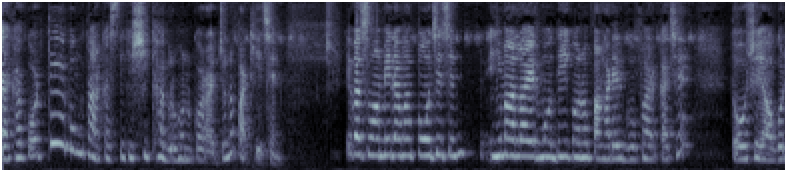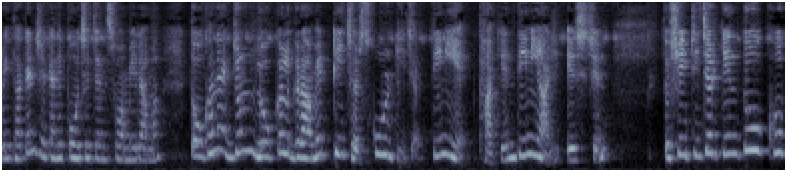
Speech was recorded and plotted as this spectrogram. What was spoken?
দেখা করতে এবং তার কাছ থেকে শিক্ষা গ্রহণ করার জন্য পাঠিয়েছেন। এবার স্বামী রামা পৌঁছেছেন। হিমালয়ের মধ্যেই কোনো পাহাড়ের গুফার কাছে। তো সেই অগরী থাকেন সেখানে পৌঁছেছেন স্বামী রামা তো ওখানে একজন লোকাল গ্রামের টিচার স্কুল টিচার তিনি থাকেন তিনি এসছেন। তো সেই টিচার কিন্তু খুব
